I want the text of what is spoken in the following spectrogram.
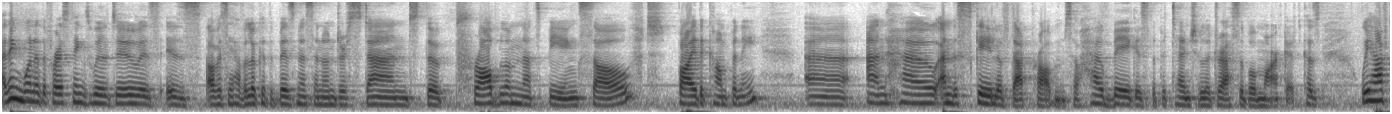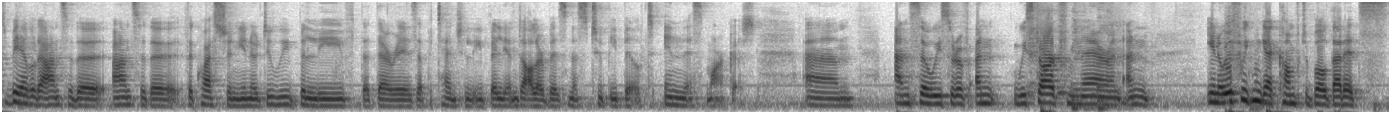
I think one of the first things we'll do is is obviously have a look at the business and understand the problem that's being solved by the company uh, and how and the scale of that problem. So how big is the potential addressable market? Because we have to be able to answer the answer the, the question. You know, do we believe that there is a potentially billion dollar business to be built in this market? Um, and so we sort of and we start from there and, and you know if we can get comfortable that it's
